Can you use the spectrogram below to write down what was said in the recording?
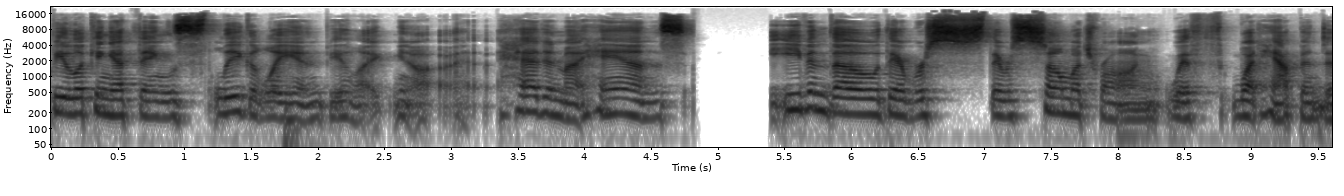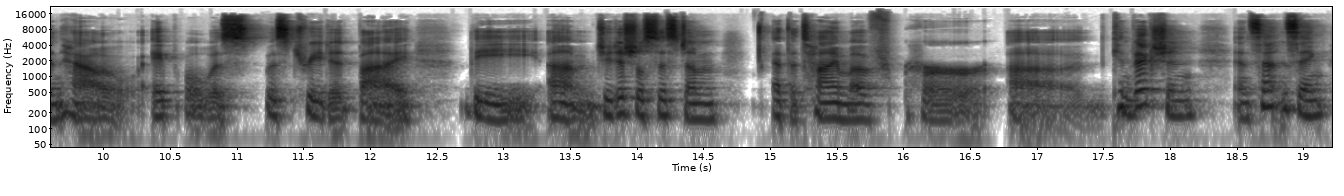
be looking at things legally and be like, you know, head in my hands. Even though there was there was so much wrong with what happened and how April was was treated by the um, judicial system at the time of her uh, conviction and sentencing,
